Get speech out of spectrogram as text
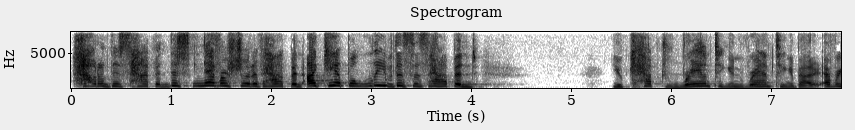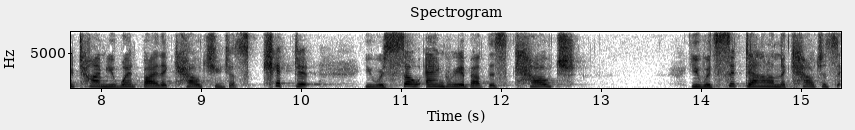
How did this happen? This never should have happened. I can't believe this has happened. You kept ranting and ranting about it. Every time you went by the couch, you just kicked it. You were so angry about this couch. You would sit down on the couch and say,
